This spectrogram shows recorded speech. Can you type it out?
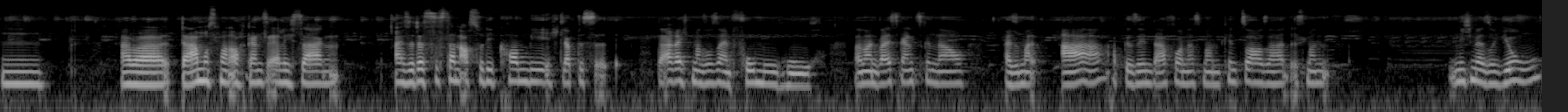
Mm. Aber da muss man auch ganz ehrlich sagen, also das ist dann auch so die Kombi. Ich glaube, da erreicht man so sein FOMO hoch, weil man weiß ganz genau, also mal A, abgesehen davon, dass man ein Kind zu Hause hat, ist man nicht mehr so jung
